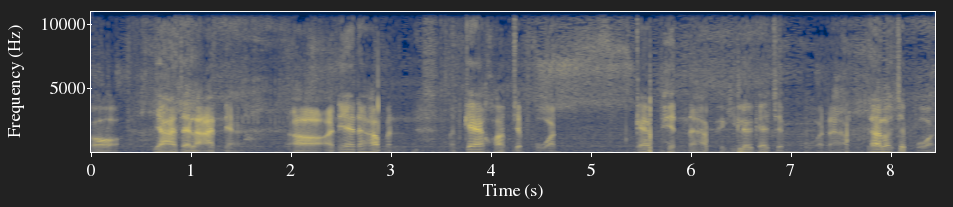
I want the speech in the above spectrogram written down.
ก็ยาแต่ละอันเนี่ยเอ่ออันนี้นะครับมันมันแก้ความเจ็บปวด แก้เพนนะครับเพคิเลอร์แก้เจ็บปวดนะครับ ถ้าเราเจ็บปวด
